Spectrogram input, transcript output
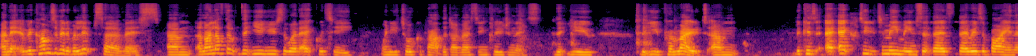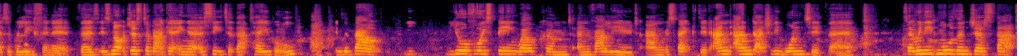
and it, becomes a bit of a lip service. Um, and I love that, that you use the word equity when you talk about the diversity inclusion that's that you that you promote. Um, because equity to me means that there's there is a buy-in, there's a belief in it. There's it's not just about getting a, a seat at that table. It's about your voice being welcomed and valued and respected and and actually wanted there. So we need more than just that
